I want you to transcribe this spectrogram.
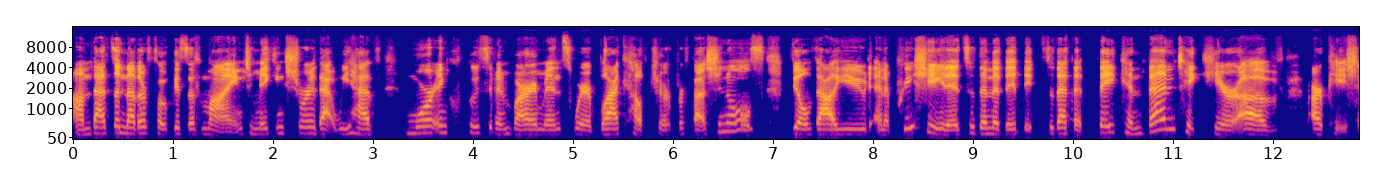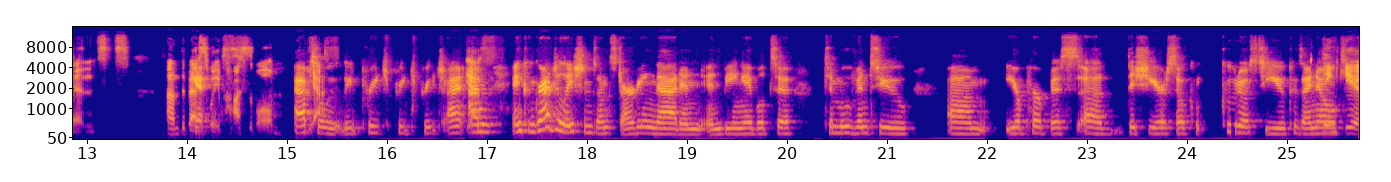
um, that's another focus of mine to making sure that we have more inclusive environments where Black healthcare professionals feel valued and appreciated so then that they, so that, that they can then take care of our patients. um, the best yes. way possible. Absolutely, yes. preach, preach, preach. I, yes. and congratulations on starting that and and being able to to move into um, your purpose uh, this year. So kudos to you because I know Thank you.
